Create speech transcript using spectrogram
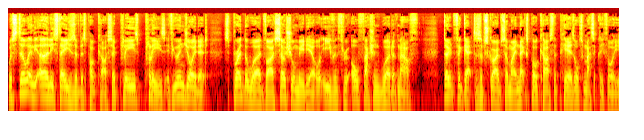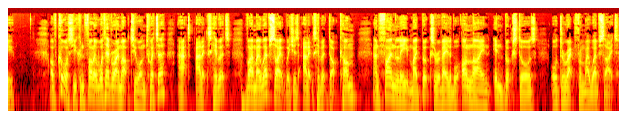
We're still in the early stages of this podcast, so please, please, if you enjoyed it, spread the word via social media or even through old fashioned word of mouth. Don't forget to subscribe so my next podcast appears automatically for you. Of course, you can follow whatever I'm up to on Twitter at Alex Hibbert, via my website, which is alexhibbert.com, and finally, my books are available online in bookstores or direct from my website.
